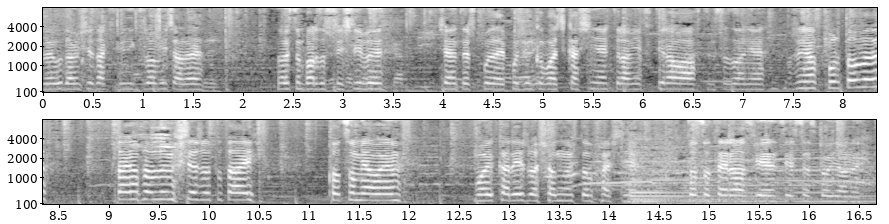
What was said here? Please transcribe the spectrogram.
że uda mi się taki wynik zrobić, ale no jestem bardzo szczęśliwy. Chciałem też tutaj podziękować Kasinie, która mnie wspierała w tym sezonie. Marzenia sportowe? Tak naprawdę myślę, że tutaj to co miałem w mojej karierze osiągnąć to właśnie to co teraz, więc jestem spełniony.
